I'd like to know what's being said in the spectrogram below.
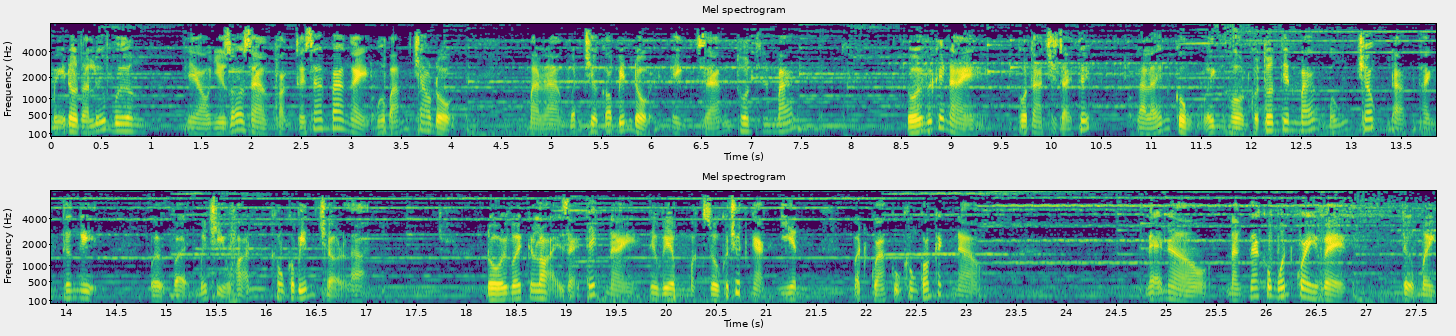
Mỹ đô ta Lữ Vương theo như rõ ràng khoảng thời gian ba ngày mua bán trao đổi mà nàng vẫn chưa có biến đổi hình dáng thôn thiên mãn. Đối với cái này, cô ta chỉ giải thích là lén cùng linh hồn của thôn thiên mãn bỗng chốc đạt thành thương nghị, bởi vậy mới chỉ hoãn không có biến trở lại. Đối với cái loại giải thích này, tiêu viêm mặc dù có chút ngạc nhiên, bất quá cũng không có cách nào. Lẽ nào nàng ta không muốn quay về, tự mình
